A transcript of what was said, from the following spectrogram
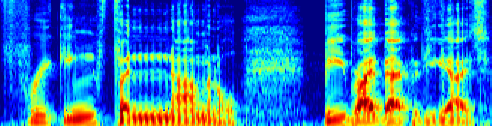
freaking phenomenal. Be right back with you guys.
